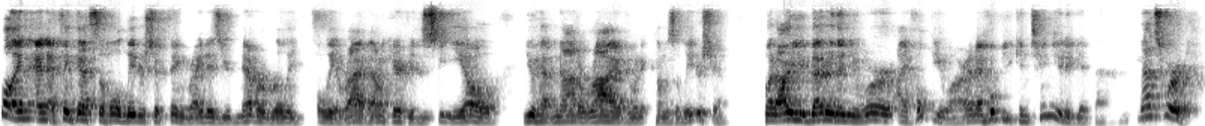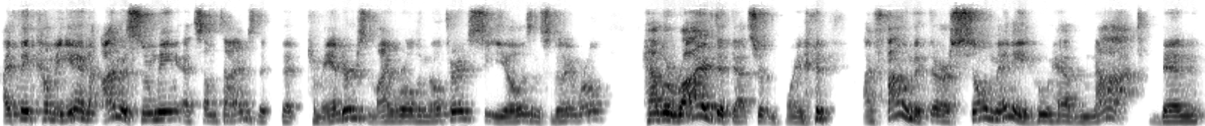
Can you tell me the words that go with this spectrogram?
Well, and, and I think that's the whole leadership thing, right? Is you've never really fully arrived. I don't care if you're the CEO, you have not arrived when it comes to leadership. But are you better than you were? I hope you are, and I hope you continue to get better that's where I think coming in, I'm assuming at some times that, that commanders, my world of military, CEOs in the civilian world, have arrived at that certain point. I've found that there are so many who have not been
